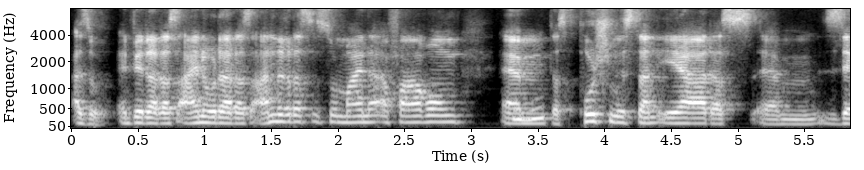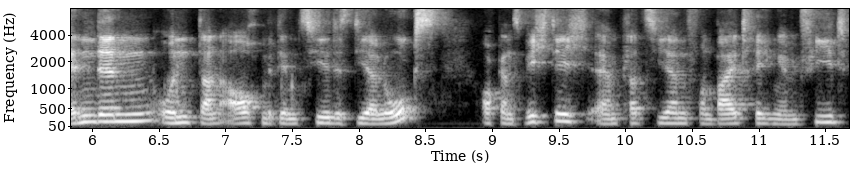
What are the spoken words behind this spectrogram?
Also entweder das eine oder das andere, das ist so meine Erfahrung. Ähm, mhm. Das Pushen ist dann eher das ähm, Senden und dann auch mit dem Ziel des Dialogs, auch ganz wichtig, ähm, Platzieren von Beiträgen im Feed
